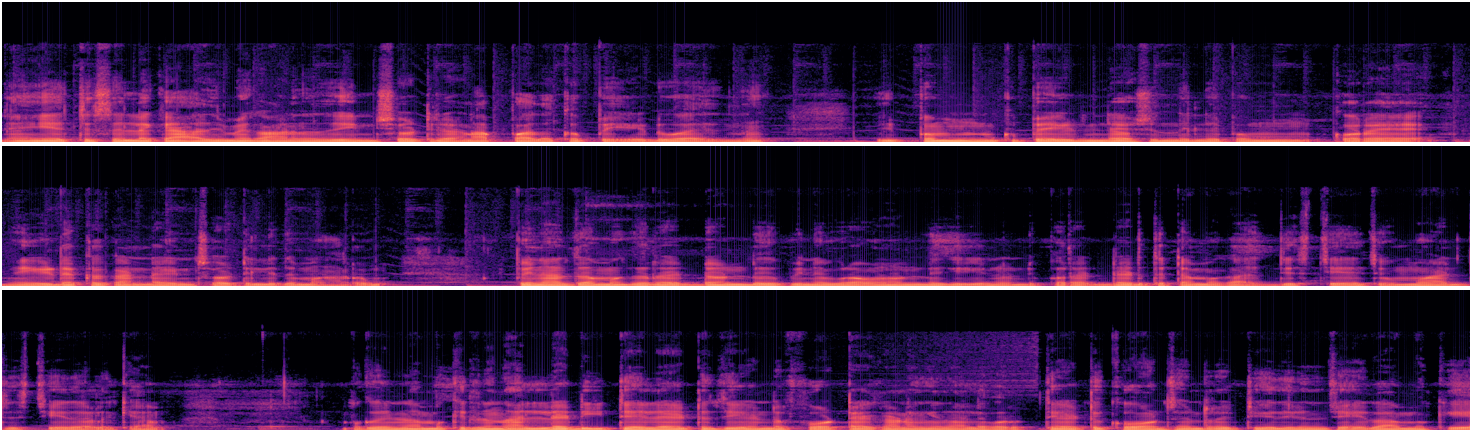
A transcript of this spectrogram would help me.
ഞാൻ ഈ എച്ച് എസ് എല്ലൊക്കെ ആദ്യമേ കാണുന്നത് ഇൻഷോട്ടിലാണ് അപ്പോൾ അതൊക്കെ പെയ്ഡുമായിരുന്നു ഇപ്പം നമുക്ക് പെയ്ഡിന്റെ ആവശ്യമൊന്നുമില്ല. ഇപ്പം കുറേ മെയ്ഡൊക്കെ കണ്ട ഇൻഷോട്ടിൽ ഇത് മാറും. പിന്നെ അത് നമുക്ക് റെഡ് ഉണ്ട് പിന്നെ ബ്രൗൺ ഉണ്ട് ഗ്രീൻ ഉണ്ട്. ഇപ്പോൾ റെഡ് എടുത്തിട്ട് നമുക്ക് അഡ്ജസ്റ്റ് ചെയ്ത് ചുമ്മാ അഡ്ജസ്റ്റ് ചെയ്ത് കളിക്കാം. നമുക്ക് നമുക്കിത് നല്ല ഡീറ്റെയിൽ ആയിട്ട് ചെയ്യേണ്ട ഫോട്ടോ ഒക്കെ ആണെങ്കിൽ നല്ല വൃത്തിയായിട്ട് കോൺസെൻട്രേറ്റ് ചെയ്തിരുന്ന് ചെയ്താൽ നമുക്ക് ഈ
